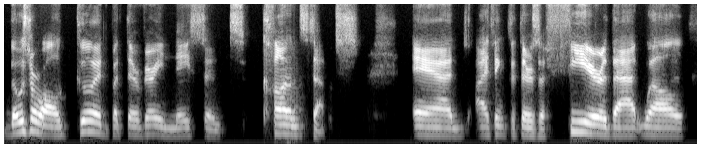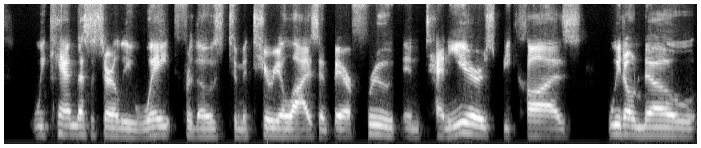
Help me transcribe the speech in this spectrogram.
those are all good, but they're very nascent concepts. And I think that there's a fear that, well, we can't necessarily wait for those to materialize and bear fruit in 10 years because we don't know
